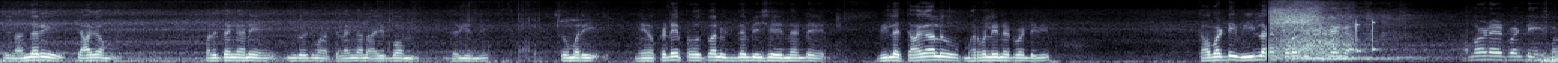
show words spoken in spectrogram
వీళ్ళందరి త్యాగం ఫలితంగానే ఈరోజు మన తెలంగాణ ఆవిర్భావం జరిగింది. సో మరి నేను ఒకటే ప్రభుత్వాన్ని విజ్ఞప్తి చేసేది ఏంటంటే వీళ్ళ త్యాగాలు మరవలేనటువంటివి. కాబట్టి వీళ్ళ కొరకు ముఖ్యంగా అమరుడైనటువంటి మన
